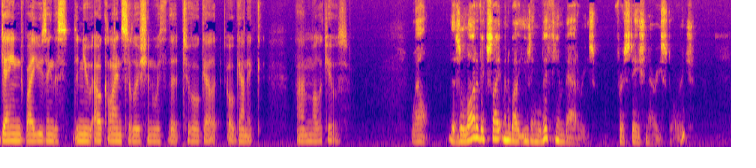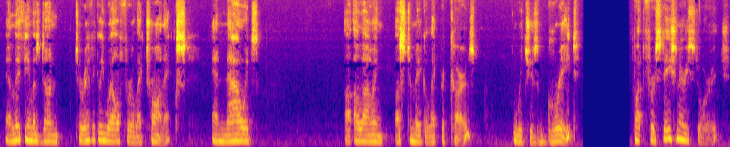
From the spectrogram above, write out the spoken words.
gained by using this the new alkaline solution with the two orga- organic um, molecules? Well, there's a lot of excitement about using lithium batteries for stationary storage, and lithium has done terrifically well for electronics, and now it's uh, allowing us to make electric cars, which is great. But for stationary storage,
